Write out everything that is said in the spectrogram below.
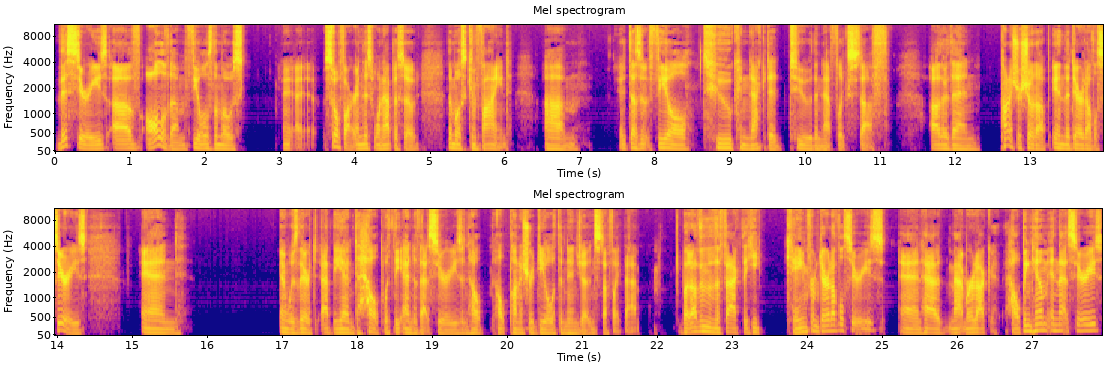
this series of all of them feels the most uh, so far in this one episode the most confined. Um, it doesn't feel too connected to the Netflix stuff, other than Punisher showed up in the Daredevil series, and and was there at the end to help with the end of that series and help help Punisher deal with the ninja and stuff like that. But other than the fact that he came from Daredevil series and had Matt Murdock helping him in that series,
